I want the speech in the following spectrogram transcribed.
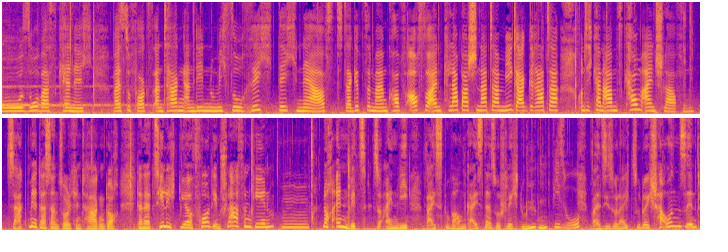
Oh, sowas kenne ich. Weißt du, Fox, an Tagen, an denen du mich so richtig nervst, da gibt's in meinem Kopf auch so ein Klapperschnatter, Megagratter und ich kann abends kaum einschlafen. Sag mir das an solchen Tagen doch. Dann erzähle ich dir vor dem Schlafengehen hm, noch einen Witz. So einen wie, weißt du, warum Geister so schlecht lügen? Wieso? Weil sie so leicht zu durchschauen sind.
